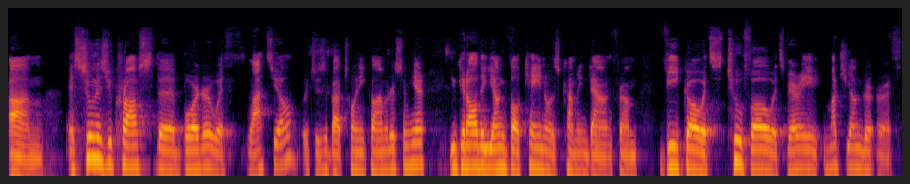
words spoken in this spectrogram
Um, as soon as you cross the border with Lazio, which is about 20 kilometers from here, you get all the young volcanoes coming down from Vico, it's Tufo, it's very much younger earth.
